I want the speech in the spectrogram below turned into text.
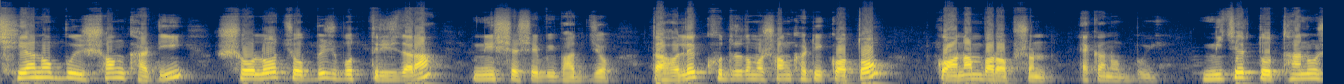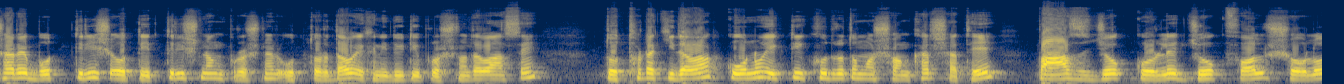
ছিয়ানব্বই সংখ্যাটি ষোলো, চব্বিশ, বত্রিশ দ্বারা নিঃশেষে বিভাজ্য। তাহলে ক্ষুদ্রতম সংখ্যাটি কত? ক নাম্বার অপশন, একানব্বই। নিচের তথ্যানুসারে বত্রিশ ও তেত্রিশ নং প্রশ্নের উত্তর দাও। এখানে দুইটি প্রশ্ন দেওয়া আছে। তথ্যটা কি দেওয়া? কোনো একটি ক্ষুদ্রতম সংখ্যার সাথে পাঁচ যোগ করলে যোগফল ষোলো,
